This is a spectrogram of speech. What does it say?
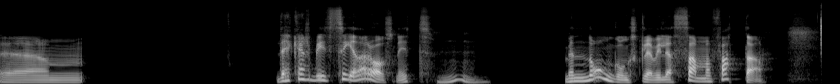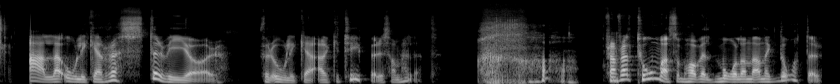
Ehm, det här kanske blir ett senare avsnitt, Mm. men någon gång skulle jag vilja sammanfatta alla olika röster vi gör för olika arketyper i samhället. Framförallt Thomas som har väldigt målande anekdoter.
